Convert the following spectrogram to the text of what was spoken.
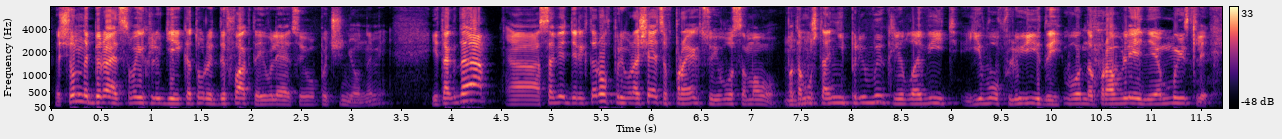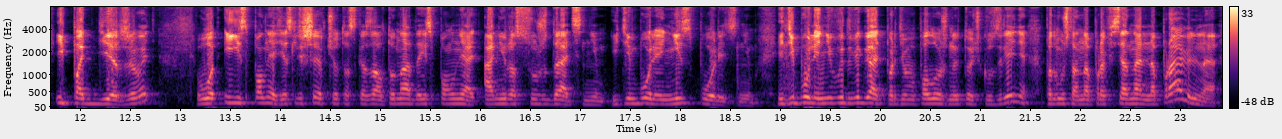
Значит, он набирает своих людей, которые де-факто являются его подчиненными. И тогда э, совет директоров превращается в проекцию его самого. Потому что они привыкли ловить его флюиды, его направление мысли и поддерживать. Вот, и исполнять. Если шеф что-то сказал, то надо исполнять, а не рассуждать с ним. И тем более не спорить с ним. И тем более не выдвигать противоположную точку зрения, потому что она профессионально правильная,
